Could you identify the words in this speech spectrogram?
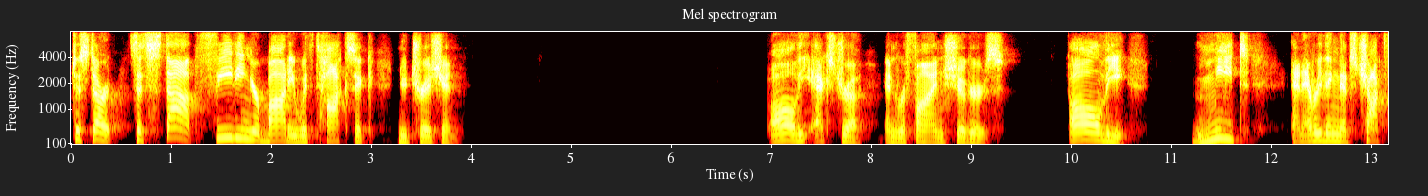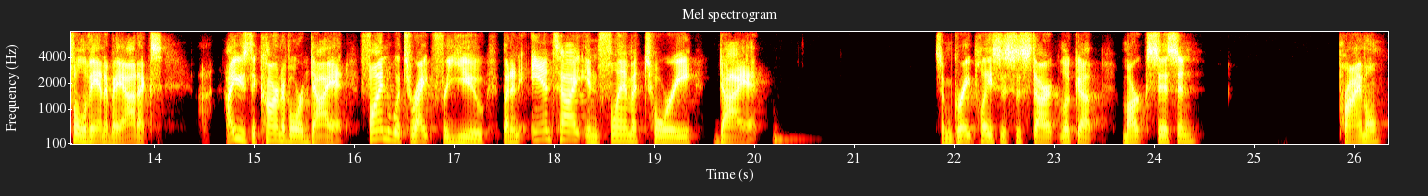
to start to stop feeding your body with toxic nutrition. All the extra and refined sugars, all the meat and everything that's chock full of antibiotics. I use the carnivore diet. Find what's right for you, but an anti inflammatory diet. Some great places to start. Look up Mark Sisson, Primal,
